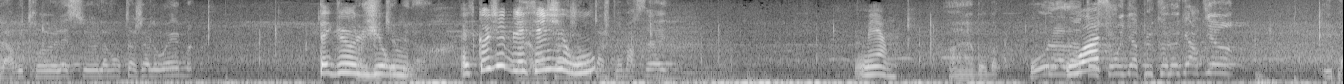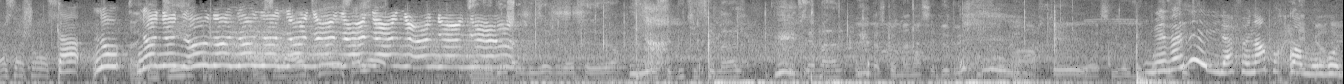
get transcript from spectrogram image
L'arbitre laisse l'avantage à l'OM. Ta gueule, Giroud. Est-ce que j'ai blessé Giroud. Merde. Ouais, bon bah. Oh là là, What attention, il n'y a plus que le gardien. Il prend sa chance. T'as. Non, non, non, non, non, tir. non, Ah, non, ça va non, rentrer, non, ça y est. non, On non, voit non, bien non, sur le visage de l'entraîneur. Ce but, il fait mal. Il fait très mal. Oui, parce que maintenant, c'est deux buts qu'il faut marquer euh, s'ils veulent. Mais vas-y, il a fait n'importe quoi, mon goal.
